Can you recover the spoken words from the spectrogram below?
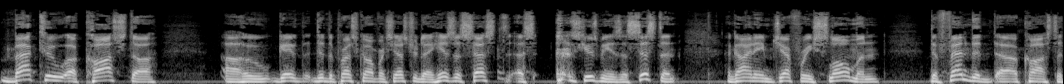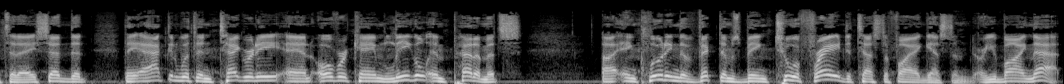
back to Acosta uh, who gave did the press conference yesterday. His assist, uh, excuse me, his assistant, a guy named Jeffrey Sloman, defended uh, Acosta today. Said that they acted with integrity and overcame legal impediments, uh, including the victims being too afraid to testify against him. Are you buying that?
